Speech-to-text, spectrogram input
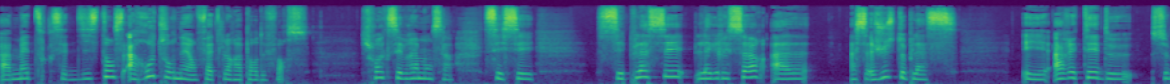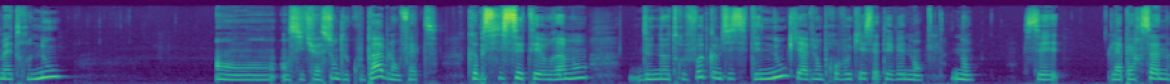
à mettre cette distance, à retourner en fait le rapport de force. Je crois que c'est vraiment ça. C'est c'est placer l'agresseur à, à sa juste place et arrêter de se mettre nous en, situation de coupable en fait, comme si c'était vraiment de notre faute, comme si c'était nous qui avions provoqué cet événement. Non, c'est la personne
